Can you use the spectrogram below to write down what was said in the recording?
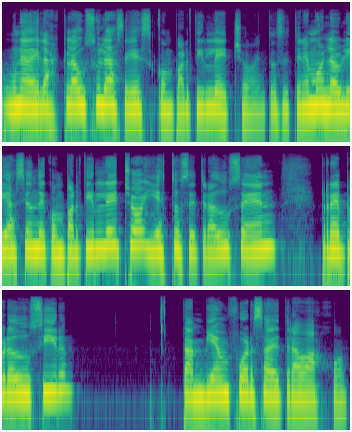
una de las cláusulas es compartir lecho. Entonces tenemos la obligación de compartir lecho y esto se traduce en reproducir también fuerza de trabajo.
